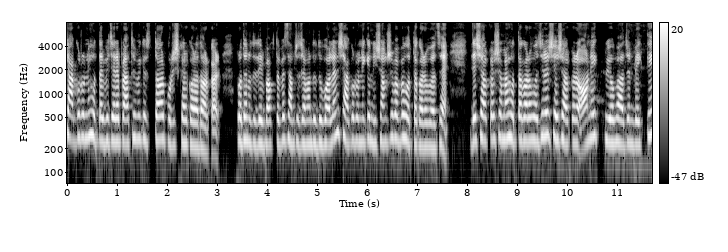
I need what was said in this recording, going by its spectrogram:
সাগরুনি হত্যার বিচারের প্রাথমিক স্তর পরিষ্কার করা দরকার। প্রধান অতিথির বক্তব্যে শামসুজ্জামান দুদু বলেন সাগরুনিকে নৃশংসভাবে হত্যা করা হয়েছে। যে সরকারের সময় হত্যা করা হয়েছিল, সেই সরকারের অনেক প্রিয়ভাজন ব্যক্তি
